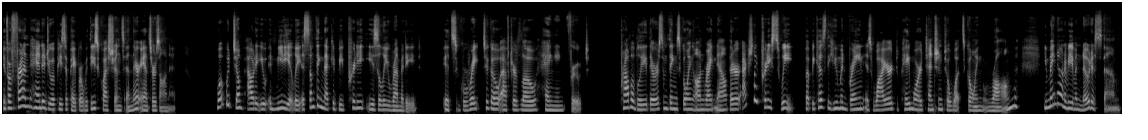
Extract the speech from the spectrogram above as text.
If a friend handed you a piece of paper with these questions and their answers on it, what would jump out at you immediately is something that could be pretty easily remedied. It's great to go after low hanging fruit. Probably there are some things going on right now that are actually pretty sweet but because the human brain is wired to pay more attention to what's going wrong, you may not have even noticed them.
